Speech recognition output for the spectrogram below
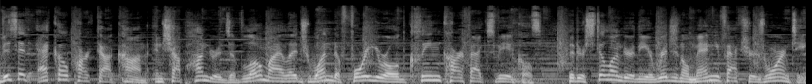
Visit EchoPark.com and shop hundreds of low mileage 1 to 4 year old clean Carfax vehicles that are still under the original manufacturer's warranty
